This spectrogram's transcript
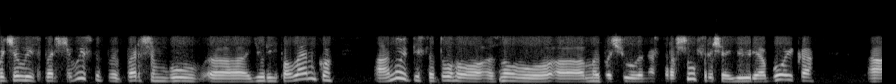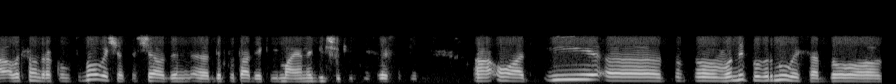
почались перші виступи. Першим був е, Юрій Павленко. А ну і після того знову е, ми почули Нестора Шуфрича, Юрія Бойка, а, Олександра Колтуновича. Це ще один е, депутат, який має найбільшу кількість виступів. А, от і е, тобто вони повернулися до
